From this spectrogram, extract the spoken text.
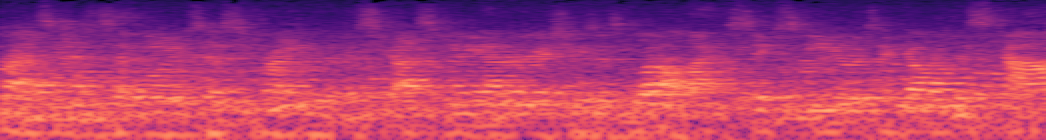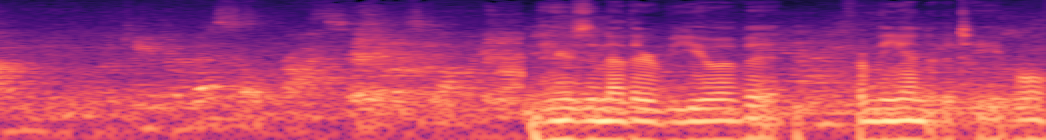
presidents have used this room many other issues as well. Like 60 years ago this time, the Cuban Missile Crisis was going on. And here's another view of it from the end of the table.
